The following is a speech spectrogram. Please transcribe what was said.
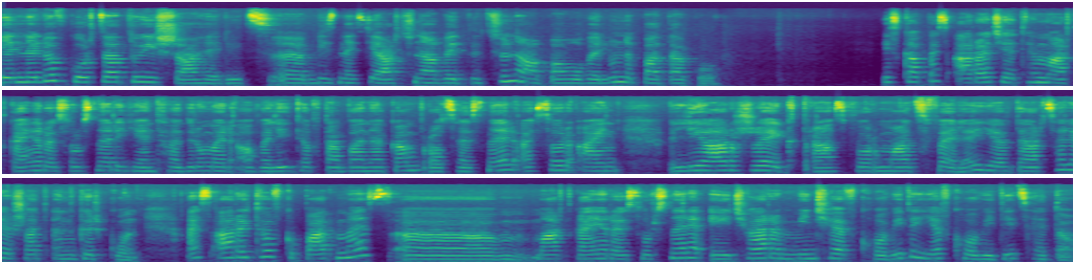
ելնելով գործատուի շահերից, բիզնեսի արդյունավետությունը ապահովելու նպատակով։ Իսկապես առաջ եթե մարդկային ռեսուրսները ենթադրում էր ավելի թղթաբանական process-ներ, այսօր այն լիարժեք տրանսֆորմացվել է եւ դարձել է շատ ընդգրկուն։ Այս առիթով կպատմես մարդկային ռեսուրսները HR-ը մինչև COVID-ը եւ COVID-ից հետո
